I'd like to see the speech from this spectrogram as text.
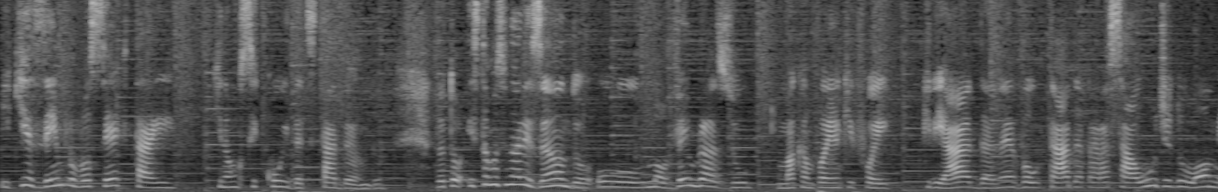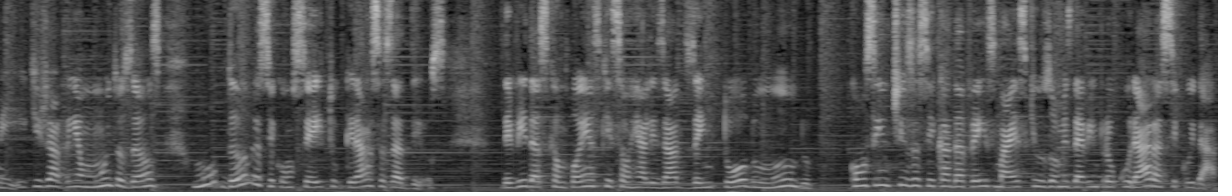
E que exemplo você que está aí, que não se cuida, está dando? Doutor, estamos finalizando o Novembro Azul, uma campanha que foi criada, né, voltada para a saúde do homem e que já vem há muitos anos mudando esse conceito, graças a Deus. Devido às campanhas que são realizadas em todo o mundo, conscientiza-se cada vez mais que os homens devem procurar a se cuidar.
